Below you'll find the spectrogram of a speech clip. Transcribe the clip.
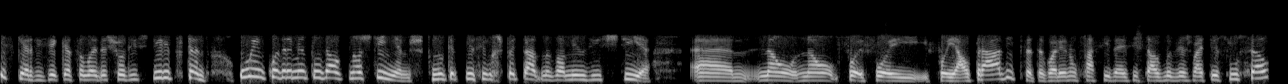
isso quer dizer que essa lei deixou de existir e, portanto, o enquadramento legal que nós tínhamos, que nunca tinha sido respeitado, mas ao menos existia, não, não foi, foi, foi alterado e, portanto, agora eu não faço ideia se isto alguma vez vai ter solução.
